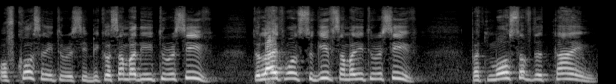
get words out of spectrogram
Of course I need to receive because somebody needs to receive. The light wants to give, somebody to receive. But most of the time,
